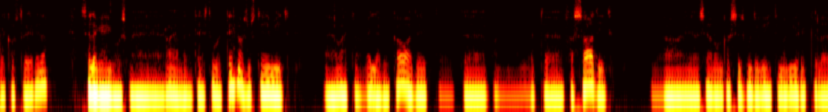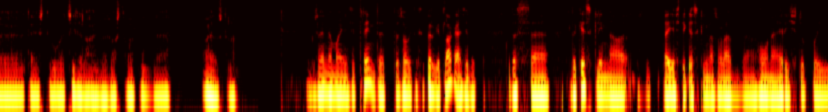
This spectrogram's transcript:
rekonstrueerida. selle käigus me rajame täiesti uued tehnosüsteemid, äh, vahetame välja kõik avateed, paneme uued fassaadid ja, ja sealhulgas siis muidugi ehitame küürnikele täiesti uued siselahendused vastavalt nende vajadustele kui sa enne mainisid trende, et soovitakse kõrgeid lagesid, et kuidas see nii-öelda kesklinna, täiesti kesklinnas olev äh, hoone eristub või,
